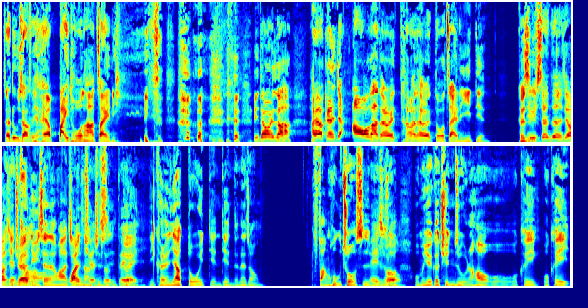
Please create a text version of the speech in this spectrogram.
在路上你还要拜托他载你，你懂我意思吗？还要跟人家凹他才会，他才会多载你一点。可是女生真的就要先我觉得女生的话，基万本上就是对你可能要多一点点的那种防护措施，比如说，我们有一个群组，然后我我我可以我可以，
